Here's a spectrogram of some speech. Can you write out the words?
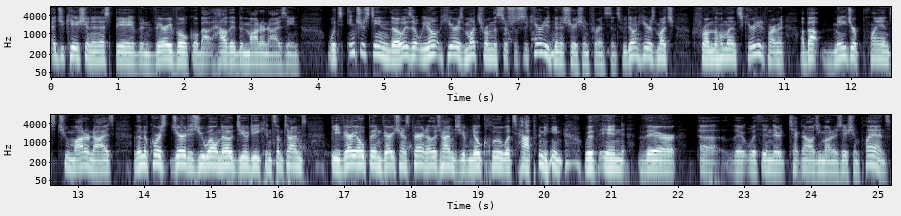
Education and SBA have been very vocal about how they've been modernizing. What's interesting, though, is that we don't hear as much from the Social Security Administration, for instance. We don't hear as much from the Homeland Security Department about major plans to modernize. And then, of course, Jared, as you well know, DoD can sometimes be very open, very transparent. Other times, you have no clue what's happening within their uh, within their technology modernization plans.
